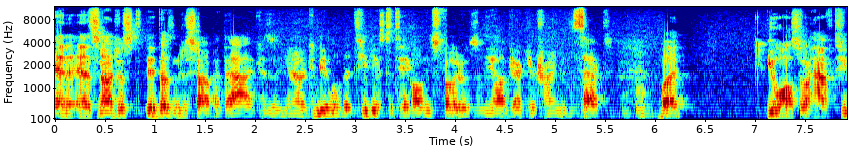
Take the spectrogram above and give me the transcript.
and, and it's not just, it doesn't just stop at that, because you know, it can be a little bit tedious to take all these photos of the object you're trying to detect. But you also have to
